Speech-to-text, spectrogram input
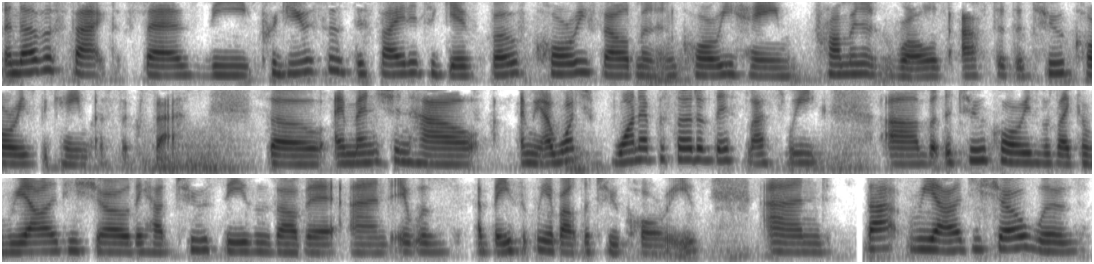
another fact says the producers decided to give both Corey Feldman and Corey Haim prominent roles after the two Coreys became a success. So, I mentioned how I mean, I watched one episode of this last week, um, but the Two Coreys was like a reality show. They had two seasons of it, and it was basically about the two Coreys. And that reality show was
